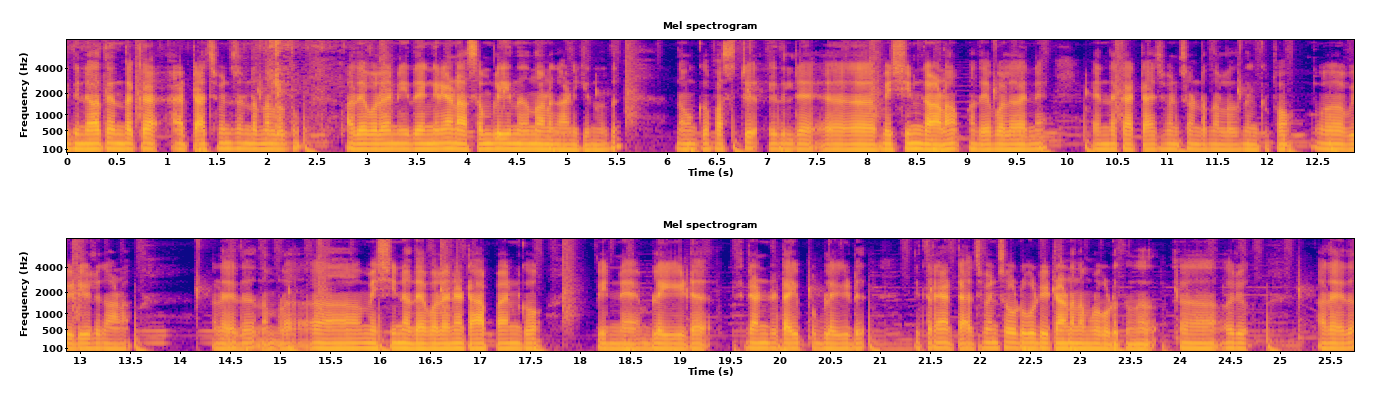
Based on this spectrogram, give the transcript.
ഇതിന്റെ അകത്ത് എന്തൊക്കെ അറ്റാച്ച്മെന്റ്സ് ഉണ്ടെന്നുള്ളതും അതേപോലെ തന്നെ ഇത് എങ്ങനെയാണ് അസംബിൾ ചെയ്യുന്നതെന്നാണ് കാണിക്കുന്നത്. നമുക്ക് ഫസ്റ്റ് ഇതിന്റെ മെഷീൻ കാണാം. അതേപോലെ തന്നെ എന്തൊക്കെ അറ്റാച്ച്മെന്റ്സ് ഉണ്ടെന്നുള്ളത് നിങ്ങൾക്കിപ്പോൾ വീഡിയോയിൽ കാണാം. അതായത് നമ്മൾ മെഷീൻ അതേപോലെ തന്നെ ടാപ്പ് ആൻഡ് ഗോ പിന്നെ ബ്ലേഡ് രണ്ട് ടൈപ്പ് ബ്ലേഡ് ഇത്രയും അറ്റാച്ച്മെന്റ്സോട് കൂടിയിട്ടാണ് നമ്മൾ കൊടുക്കുന്നത്. ഒരു അതായത്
